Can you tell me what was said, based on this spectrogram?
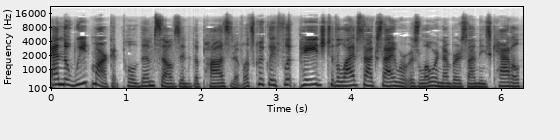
And the wheat market pulled themselves into the positive. Let's quickly flip page to the livestock side where it was lower numbers on these cattle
